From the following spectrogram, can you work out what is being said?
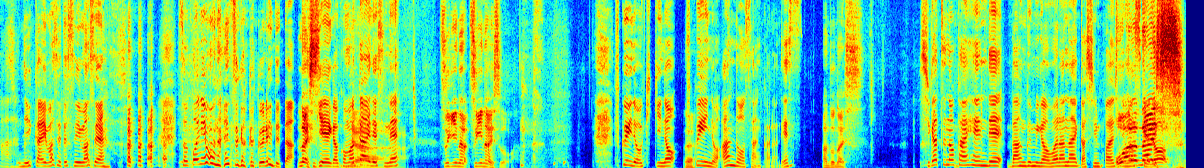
あ2回言わせてすいません。そこにもナイスが隠れてた。ナイス。芸が細かいですね。次な次ナイスを。福井でお聞きのええ。福井の安藤さんからです。アンドナイス。4月の改編で番組が終わらないか心配してますけどす。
